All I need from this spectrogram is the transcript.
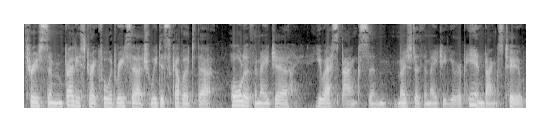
through some fairly straightforward research, we discovered that all of the major US banks and most of the major European banks too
